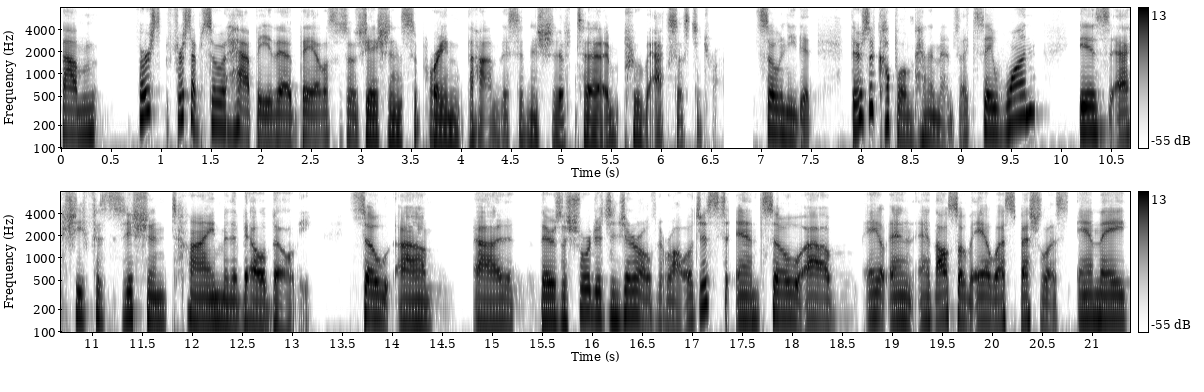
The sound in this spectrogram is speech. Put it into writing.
Um, First, first, I'm so happy that the ALS Association is supporting um, this initiative to improve access to trials so needed. There's a couple impediments. I'd say one is actually physician time and availability. So um, uh, there's a shortage in general of neurologists, and so um, and and also of ALS specialists, and they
